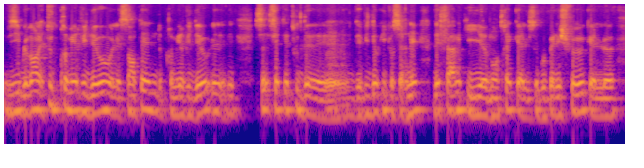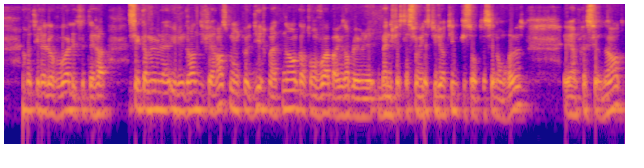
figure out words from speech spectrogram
visiblement les toutes premières vidéos, les centaines de premières vidéos. C'était toutes des, vidéos qui concernaient des femmes qui euh, montraient qu'elles se coupaient les cheveux, qu'elles euh, retiraient leur voile, etc. C'est quand même une grande différence, mais on peut dire maintenant, quand on voit par exemple les manifestations étudiantines qui sont assez nombreuses et impressionnantes,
